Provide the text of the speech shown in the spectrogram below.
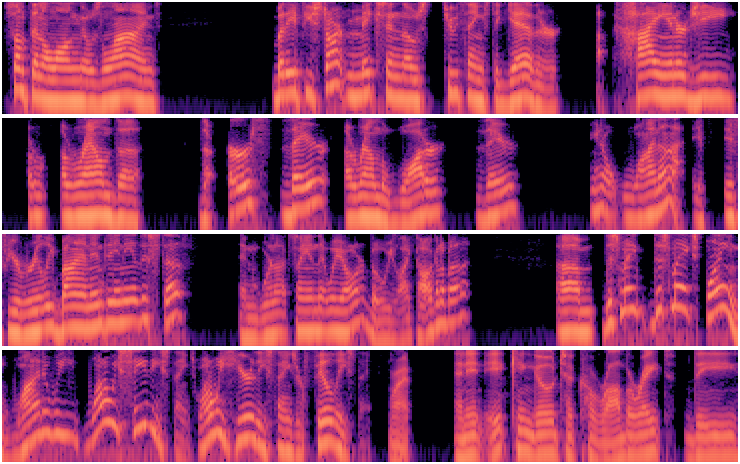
something along those lines. But if you start mixing those two things together, high energy around the the earth there, around the water there, you know, why not? If if you're really buying into any of this stuff, and we're not saying that we are, but we like talking about it. Um, this may this may explain why do we why do we see these things? Why do we hear these things or feel these things? Right. And it, it can go to corroborate the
